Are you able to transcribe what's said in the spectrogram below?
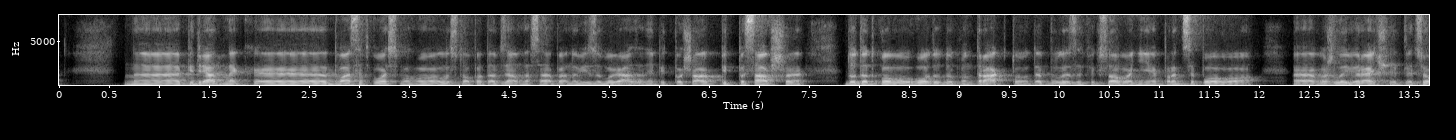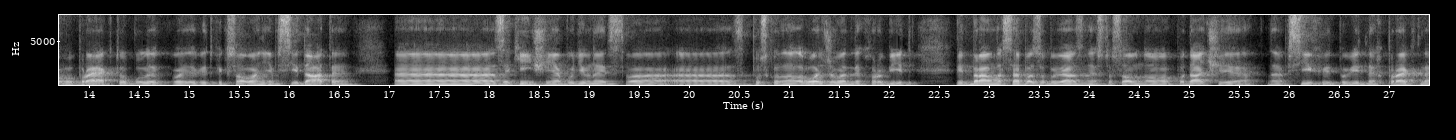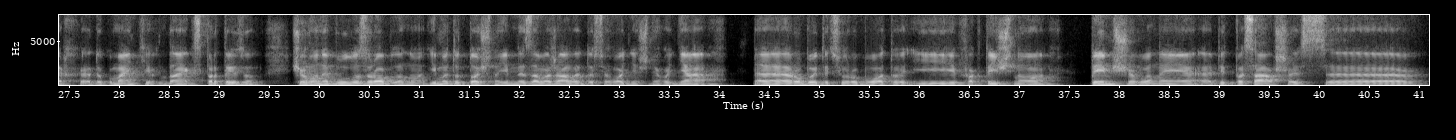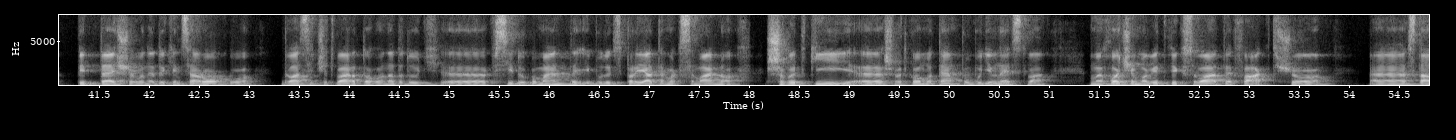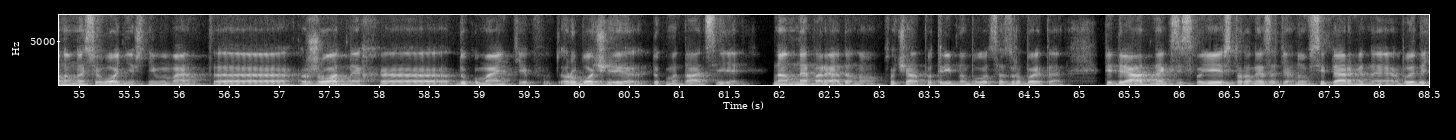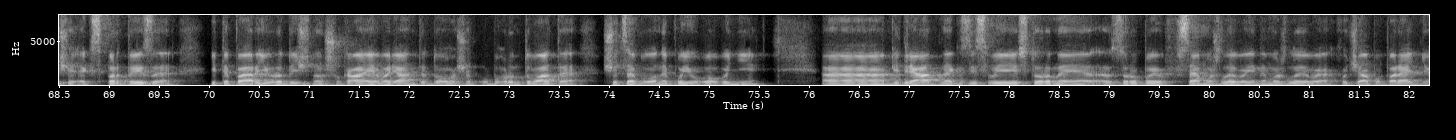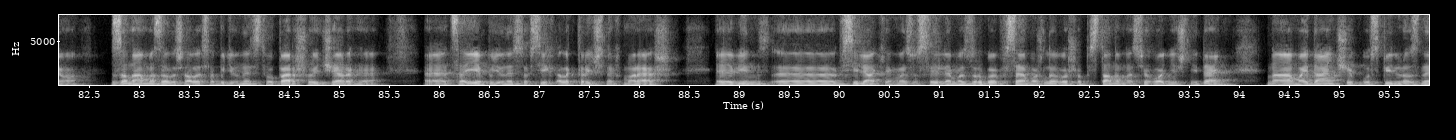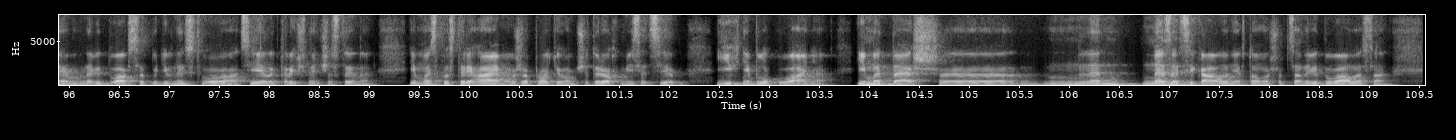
Е, Підрядник е, 28 листопада взяв на себе нові зобов'язання, підписав, підписавши додаткову угоду до контракту, де були зафіксовані принципово е, важливі речі для цього проекту. Були відфіксовані всі дати е, закінчення будівництва, е, спусконалагоджувальних робіт. Він брав на себе зобов'язання стосовно подачі е, всіх відповідних проектних е, документів на експертизу, чого не було зроблено, і ми тут точно їм не заважали до сьогоднішнього дня робити цю роботу. І фактично, тим, що вони, підписавшись під те, що вони до кінця року. 24-го нададуть е, всі документи і будуть сприяти максимально швидкій, е, швидкому темпу будівництва. Ми хочемо відфіксувати факт, що е, станом на сьогоднішній момент жодних документів робочої документації нам не передано, хоча потрібно було це зробити. Підрядник зі своєї сторони затягнув всі терміни видачі експертизи і тепер юридично шукає варіанти того, щоб обґрунтувати, що це було не по його вині. Е, Підрядник зі своєї сторони зробив все можливе і неможливе, хоча попередньо за нами залишалося будівництво першої черги. Е, Це є будівництво всіх електричних мереж. Е, Він е, всілякими зусиллями зробив все можливе, щоб станом на сьогоднішній день на майданчику спільно з ним не відбувався будівництво цієї електричної частини. І ми спостерігаємо вже протягом чотирьох місяців їхнє блокування. І ми теж е, не, не зацікавлені в тому, щоб це не відбувалося.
